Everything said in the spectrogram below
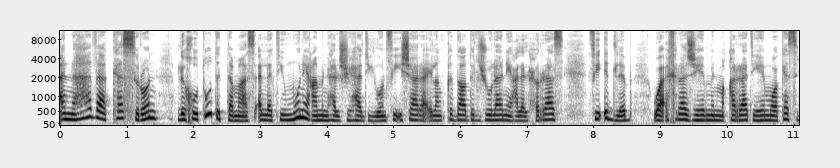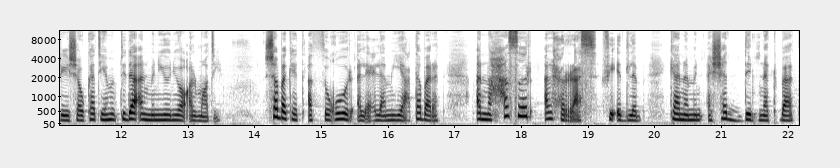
أن هذا كسر لخطوط التماس التي منع منها الجهاديون في إشارة إلى انقضاض الجولاني على الحراس في إدلب وإخراجهم من مقراتهم وكسر شوكتهم ابتداء من يونيو الماضي. شبكة الثغور الإعلامية اعتبرت أن حصر الحراس في إدلب كان من أشد النكبات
